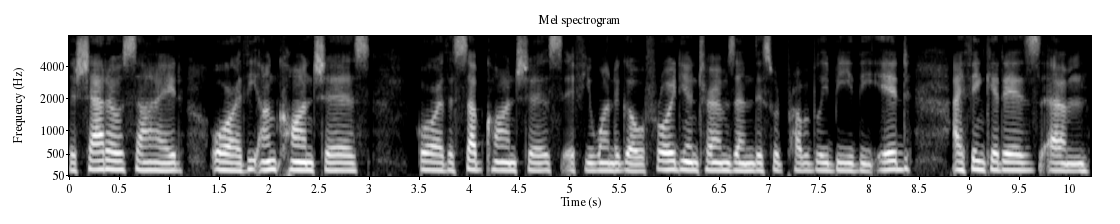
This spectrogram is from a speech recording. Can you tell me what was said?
the shadow side or the unconscious or the subconscious if you want to go freudian terms and this would probably be the id. I think it is um,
